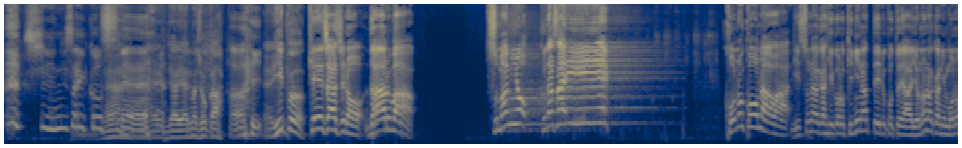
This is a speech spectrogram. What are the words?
う真に最高っすね。はいじゃあやりましょうか。はい。えーヒープ。ケージャージのダールバー。つまみをください。このコーナーはリスナーが日頃気になっていることや世の中に物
